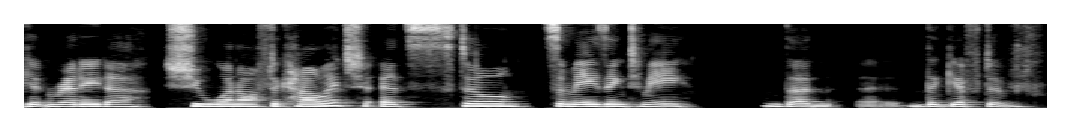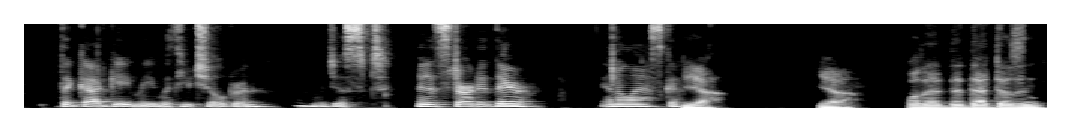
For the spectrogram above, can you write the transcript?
getting ready to shoo one off to college, it's still it's amazing to me that uh, the gift of that God gave me with you children. We just and it started there in Alaska. Yeah, yeah. Well, that, that, that doesn't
